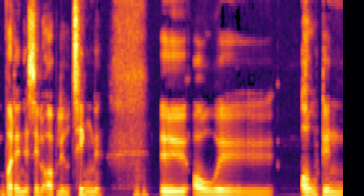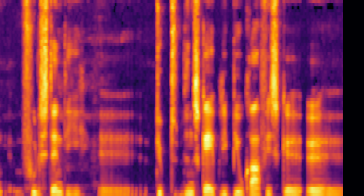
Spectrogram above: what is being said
hvordan jeg selv oplevede tingene. Mm-hmm. Øh, og, øh, og den fuldstændig øh, dybt videnskabelige biografiske øh,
